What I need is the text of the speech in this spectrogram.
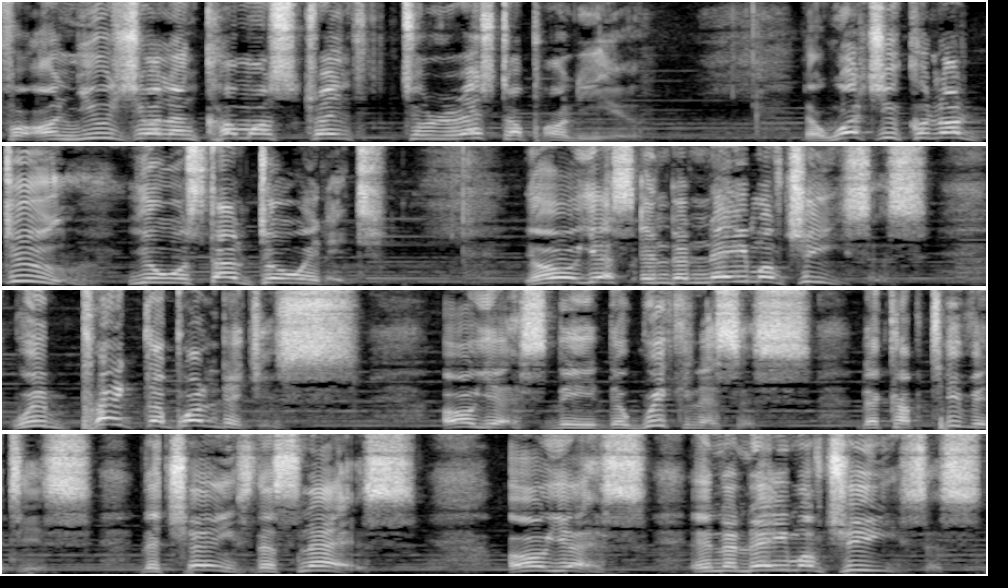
for unusual and common strength to rest upon you. That what you could not do, you will start doing it. Oh, yes, in the name of Jesus, we break the bondages. Oh, yes, the, the weaknesses, the captivities, the chains, the snares. Oh, yes, in the name of Jesus,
